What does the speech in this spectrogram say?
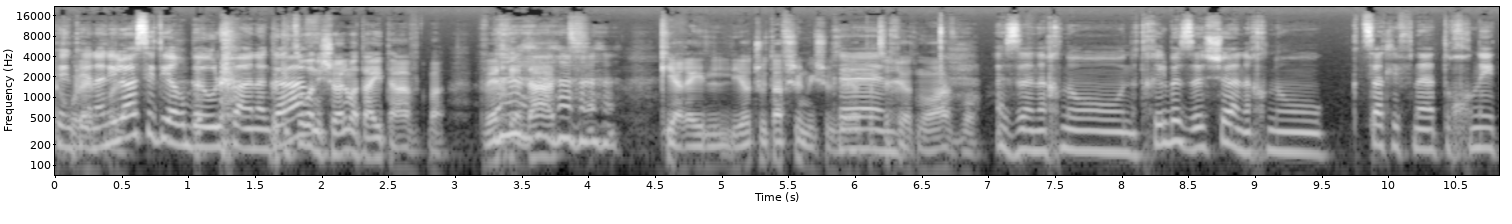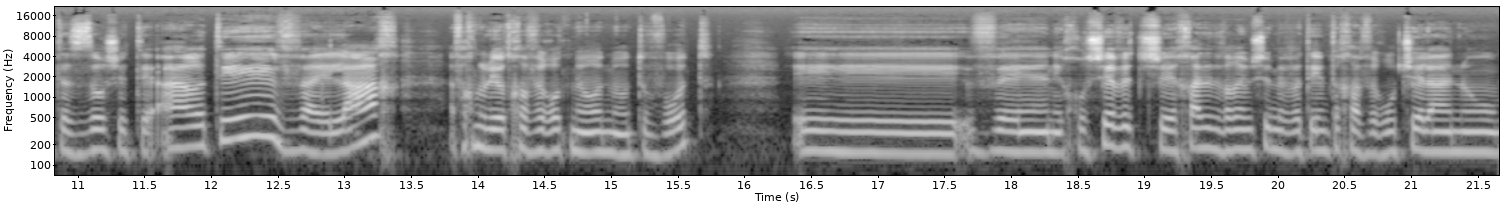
כן, וכולי כן, אני וכולי. לא עשיתי הרבה אולפן, אגב. בקיצור, אני שואל מתי התאהבת בה, ואיך ידעת, כי הרי להיות שותף של מישהו, זה כן. אתה צריך להיות מאוהב בו. אז אנחנו נתחיל בזה שאנחנו קצת לפני התוכנית הזו שתיארתי, ואילך, הפכנו להיות חברות מאוד מאוד טובות. אה, ואני חושבת שאחד הדברים שמבטאים את החברות שלנו,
